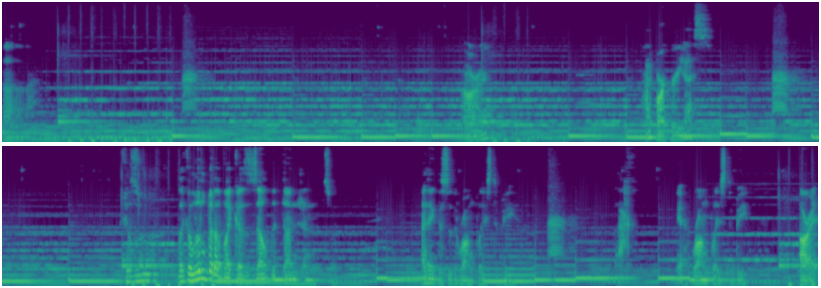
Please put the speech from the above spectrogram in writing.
Uh, all right. Parker. Yes. Feels like a little bit of like a Zelda dungeon. So I think this is the wrong place to be. Ah, yeah, wrong place to be. All right,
